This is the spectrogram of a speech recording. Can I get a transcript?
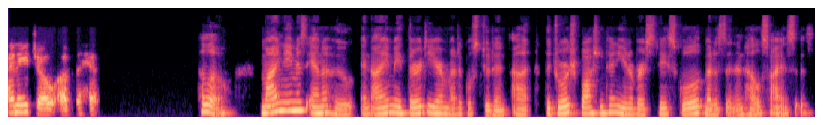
NHO of the hip. Hello, my name is Anna Hu, and I am a third year medical student at the George Washington University School of Medicine and Health Sciences.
